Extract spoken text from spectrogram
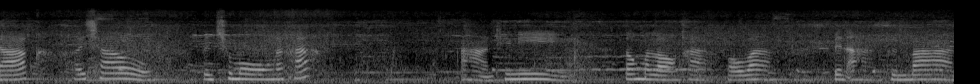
ยักให้เช่าเป็นชั่วโมงนะคะ อาหารที่นี่ต้องมาลองค่ะ เพราะว่าเป็นอาหารพื้นบ้าน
